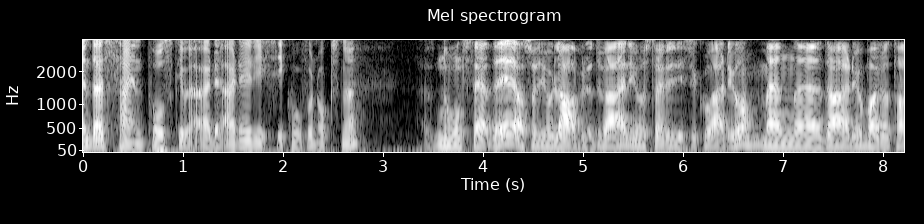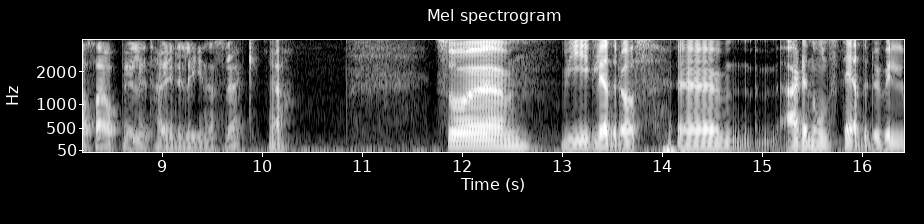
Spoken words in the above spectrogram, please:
Men det er sein påske. Er det, er det, risiko for nok snø? Altså, noen steder. altså Jo lavere du er, jo større risiko er det jo. Men uh, da er det jo bare å ta seg opp i litt høyereliggende strøk. Ja. Så uh vi gleder oss. Uh, er det noen steder du vil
